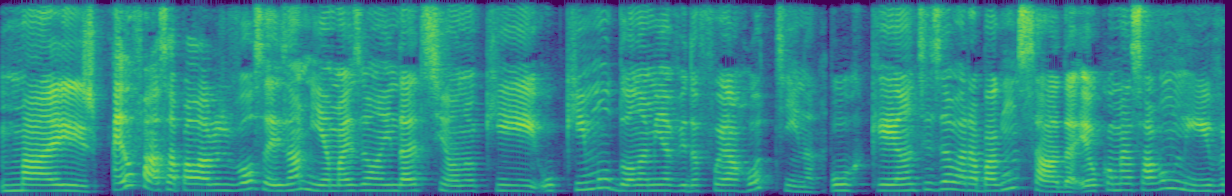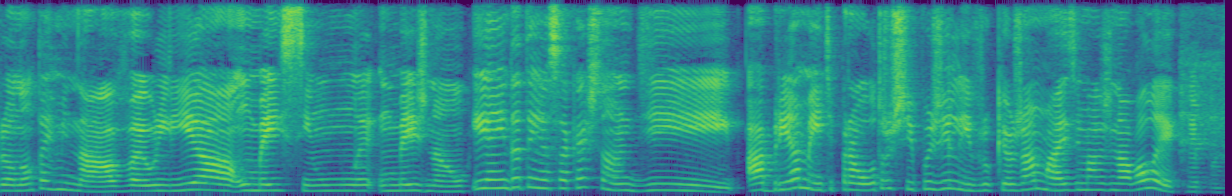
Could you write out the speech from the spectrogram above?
Mas eu faço a palavra de vocês, a minha, mas eu ainda adiciono que o que mudou na minha vida foi a rotina. Porque antes eu era bagunçada. Eu começava um livro, eu não terminava, eu lia um mês sim, um, um mês não. E ainda tem essa questão de abrir a mente para outros tipos de livro que eu jamais imaginava ler. Depois.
